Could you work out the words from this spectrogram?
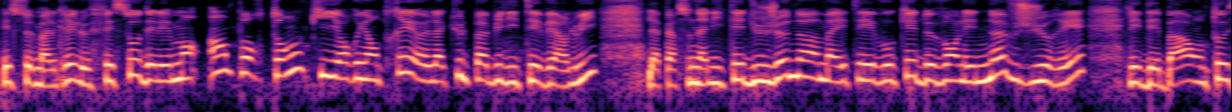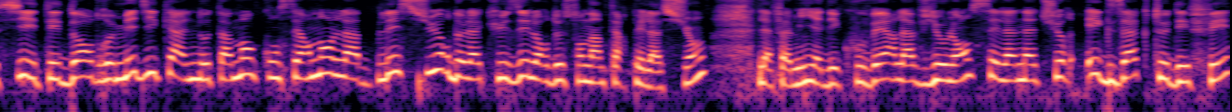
et ce malgré le faisceau d'éléments importants qui orienteraient euh, la culpabilité vers lui. La personnalité du jeune homme a été évoquée devant les neuf jurés. Les débats ont aussi été d'ordre médical, notamment concernant la blessure de l'accusé lors de son interpellation. La famille a découvert la violence et la nature exacte des faits.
